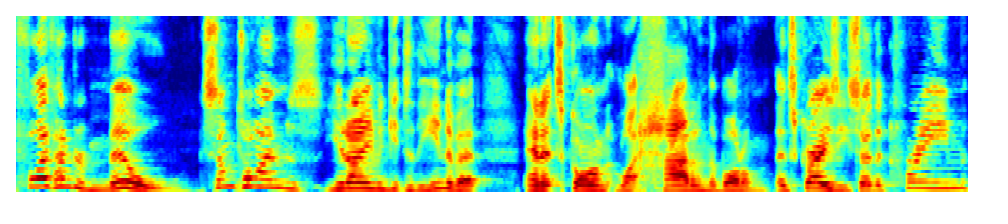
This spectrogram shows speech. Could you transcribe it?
500 mil. Sometimes you don't even get to the end of it, and it's gone like hard in the bottom. It's crazy. So the cream.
